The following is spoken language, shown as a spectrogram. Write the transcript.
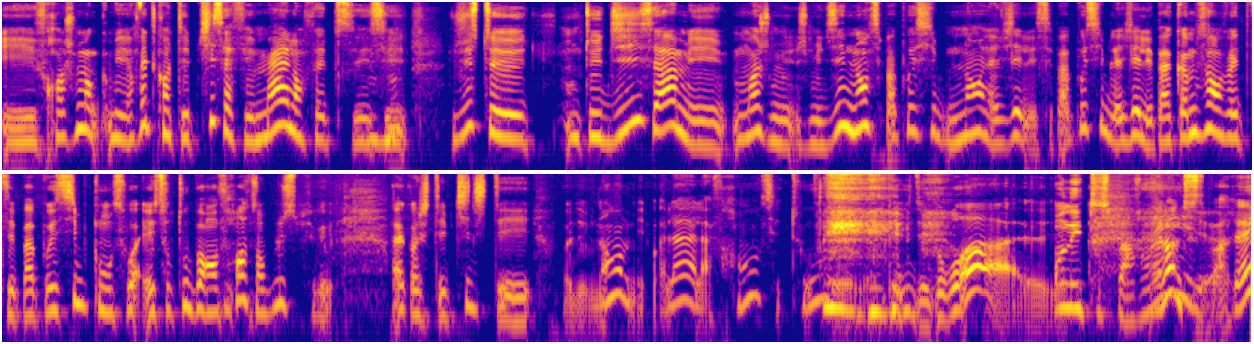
et franchement, mais en fait, quand t'es petit, ça fait mal, en fait. C'est mhm. juste, euh, on te dit ça, mais moi, je me, je me disais, non, c'est pas possible. Non, la vie, c'est pas possible. La vie, elle est pas comme ça, en fait. C'est pas possible qu'on soit. Et surtout pas en France, en plus. Parce que quand j'étais petite, j'étais. Non, mais voilà, la France et tout, pays de droit. Euh, on est tous pareils. on est tous pareils.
